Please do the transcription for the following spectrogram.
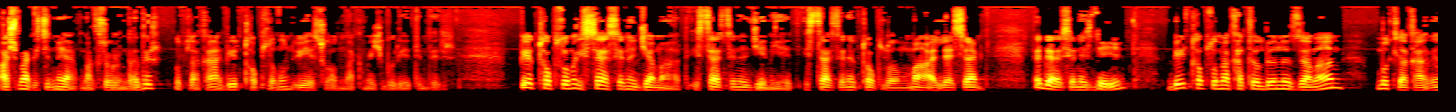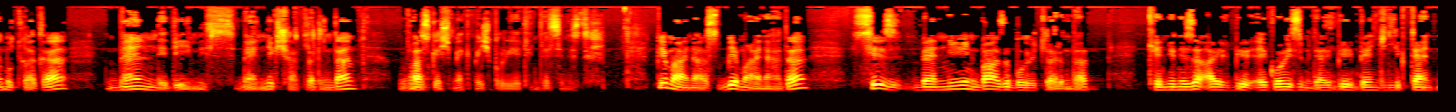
aşmak için ne yapmak zorundadır? Mutlaka bir toplumun üyesi olmak mecburiyetindedir. Bir toplumu isterseniz cemaat, isterseniz cemiyet, isterseniz toplum, mahalle, semt, ne derseniz değil, bir topluma katıldığınız zaman mutlaka ve mutlaka ben dediğimiz benlik şartlarından vazgeçmek mecburiyetindesinizdir. Bir manası, bir manada siz benliğin bazı boyutlarından kendinize ait bir egoizmden, bir bencillikten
